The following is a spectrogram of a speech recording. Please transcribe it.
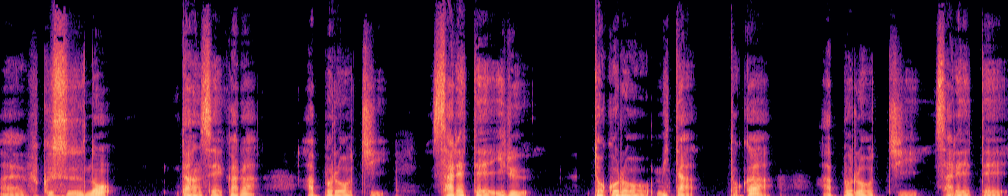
え複数の男性からアプローチされているところを見たとか、アプローチされて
